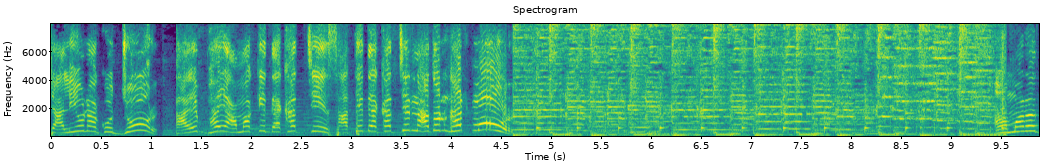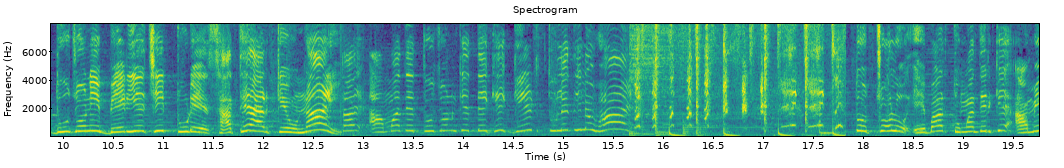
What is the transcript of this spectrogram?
চালিও না কো জোর। সাহেব ভাই আমাকে দেখাচ্ছে সাথে দেখাচ্ছে নাদনঘাট মোড়। আমরা দুজনই বেরিয়েছি টুরে সাথে আর কেউ নাই। তাই আমাদের দুজনকে দেখে গেট তুলে দিল ভাই। তো চলো, এবার তোমাদেরকে আমি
